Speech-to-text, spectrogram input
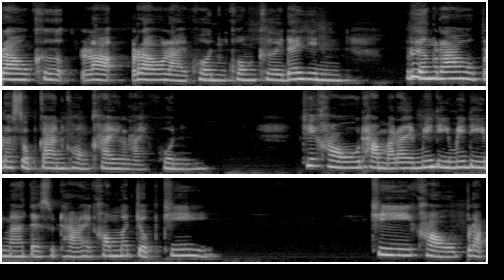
เราคือเราเราหลายคนคงเคยได้ยิน เรื่องเล่าประสบการณ์ของใครหลายคน ที่เขาทำอะไรไม่ดีไม่ดีมาแต่สุดท้ายเขามาจบที่ ที่เขาปรับ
